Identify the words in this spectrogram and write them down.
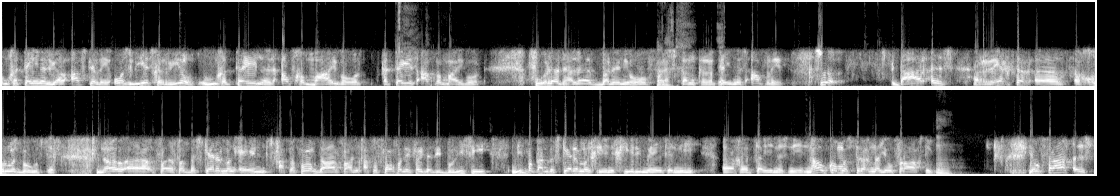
om getuienis wel af te lê. Ons lees gereeld hoe getuienis afgemaai word, getuies afgemaai word voordat hulle binne in die hof kan getuienis af lê. So daar is regtig 'n uh, 'n groot behoefte. Nou uh vir vir beskerming en as gevolg daarvan, as gevolg van die feit dat die polisie nie kan beskerming gee nie, gee die mense nie uh, getuienis nie. Nou kom ons terug na jou vraag toe. Mm. Jou vraag is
